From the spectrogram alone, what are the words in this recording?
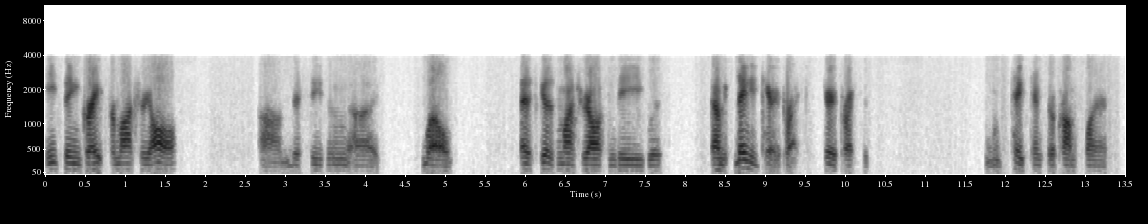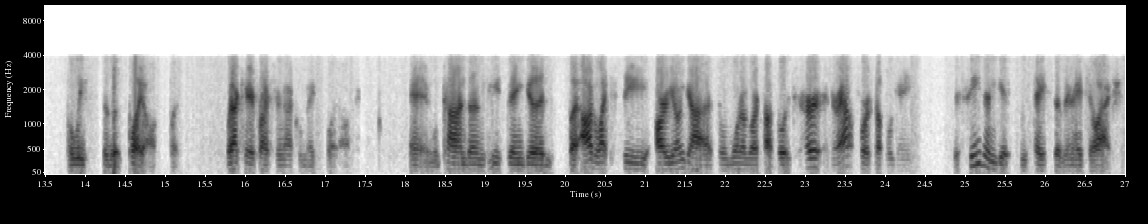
he's been great for Montreal um, this season. Uh, well, as good as Montreal can be with, I mean, they need Carey Price. Carey Price to take them to the promised land, at least to the playoffs. But without Carey Price, they're not going to make the playoffs. And with Condon, he's been good. But I'd like to see our young guys, when one of our top boys are hurt and they're out for a couple of games, to see them get some taste of NHL action.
